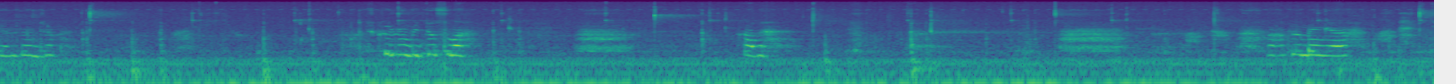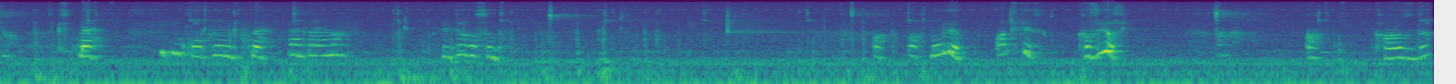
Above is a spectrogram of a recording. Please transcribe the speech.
Geri döneceğim. Tükürürüm videosuna. Hadi. Ne yapıyorum ben ya? Gitme. Korkuyorum gitme. Ben dayanamam. Videodasın. Ah ne oluyor? Bir kez. Kazıyoruz. Ah kazdı.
